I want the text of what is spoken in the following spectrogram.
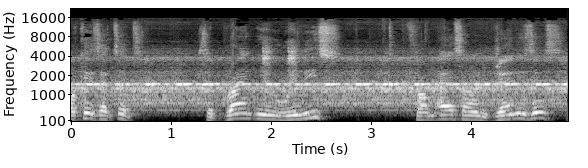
Okay, that's it. A brand new release from Athearn Genesis.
